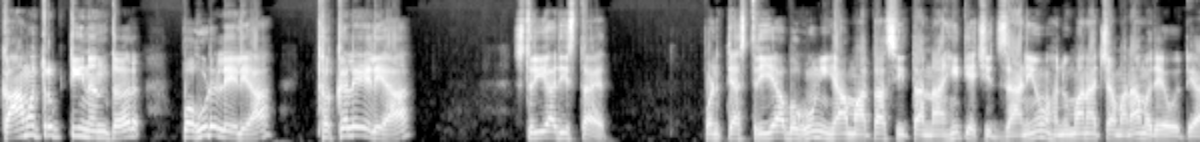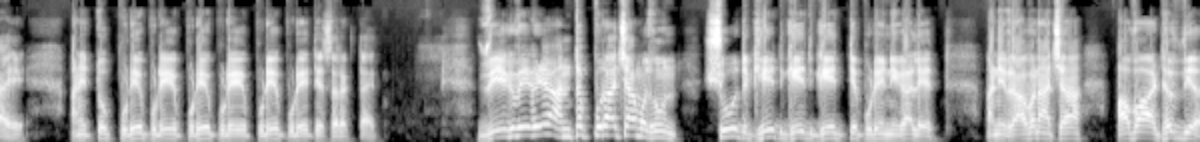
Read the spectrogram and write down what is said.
कामतृप्तीनंतर पहुडलेल्या थकलेल्या स्त्रिया दिसत आहेत पण त्या स्त्रिया बघून ह्या माता सीता नाहीत याची जाणीव हनुमानाच्या मनामध्ये होते आहे आणि तो पुढे पुढे पुढे पुढे पुढे पुढे ते सरकतायत. वेगवेगळ्या अंतपुराच्या मधून शोध घेत घेत घेत ते पुढे निघालेत आणि रावणाच्या अवाढव्य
